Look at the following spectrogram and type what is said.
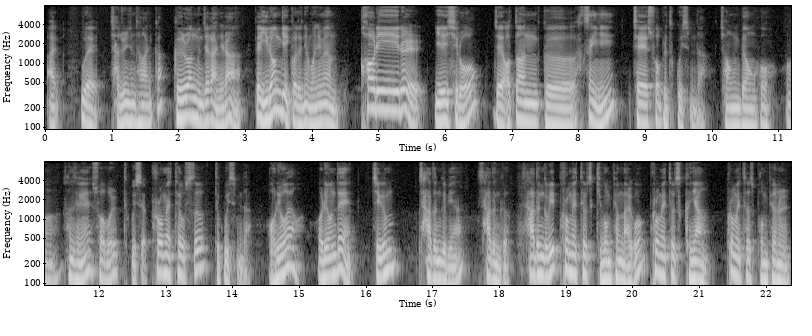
아, 왜? 자존심 상하니까? 그런 문제가 아니라 그러니까 이런 게 있거든요. 뭐냐면 커리를 예시로 이제 어떤 그 학생이 제 수업을 듣고 있습니다. 정병호 어, 선생의 수업을 듣고 있어요. 프로메테우스 듣고 있습니다. 어려워요. 어려운데 지금 4등급이야. 4등급. 4등급이 프로메테우스 기본편 말고 프로메테우스 그냥 프로메테우스 본편을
